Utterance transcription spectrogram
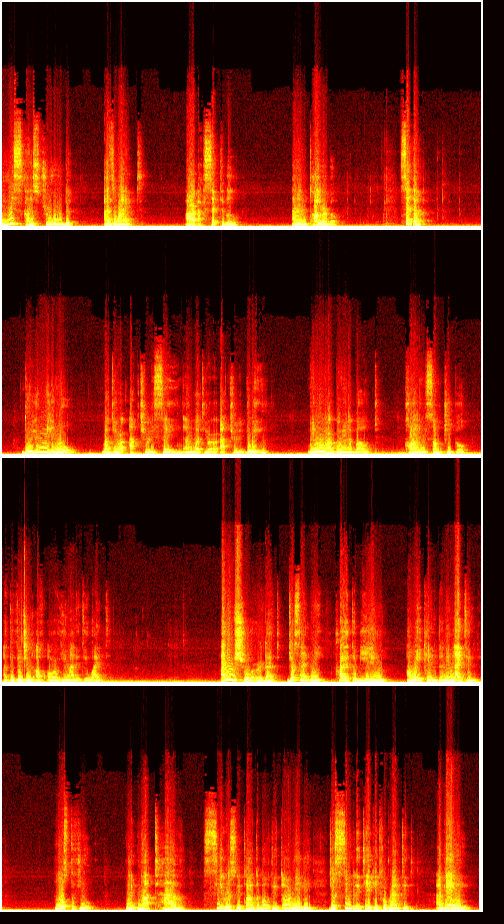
misconstrued as white are acceptable and tolerable. Second, do you really know what you're actually saying and what you're actually doing when you are going about calling some people a division of our humanity white? I am sure that just like me, prior to being awakened and enlightened, most of you might not have seriously thought about it or maybe just simply take it for granted. Again,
